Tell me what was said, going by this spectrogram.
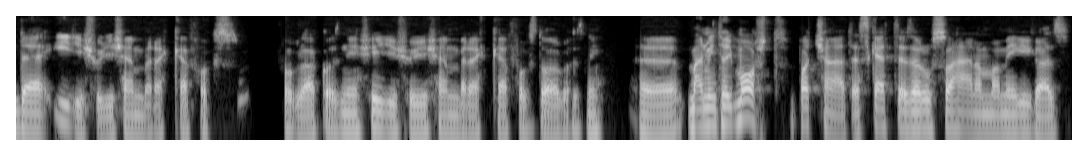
de így is úgyis emberekkel fogsz foglalkozni, és így is úgyis emberekkel fogsz dolgozni. Mármint, hogy most, bocsánat, ez 2023-ban még igaz.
